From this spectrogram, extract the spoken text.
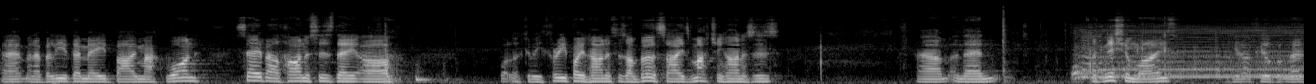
um, and I believe they're made by Mach 1. Sabelt harnesses, they are what look to be three point harnesses on both sides, matching harnesses. Um, and then ignition wise, hear that fuel pump there,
